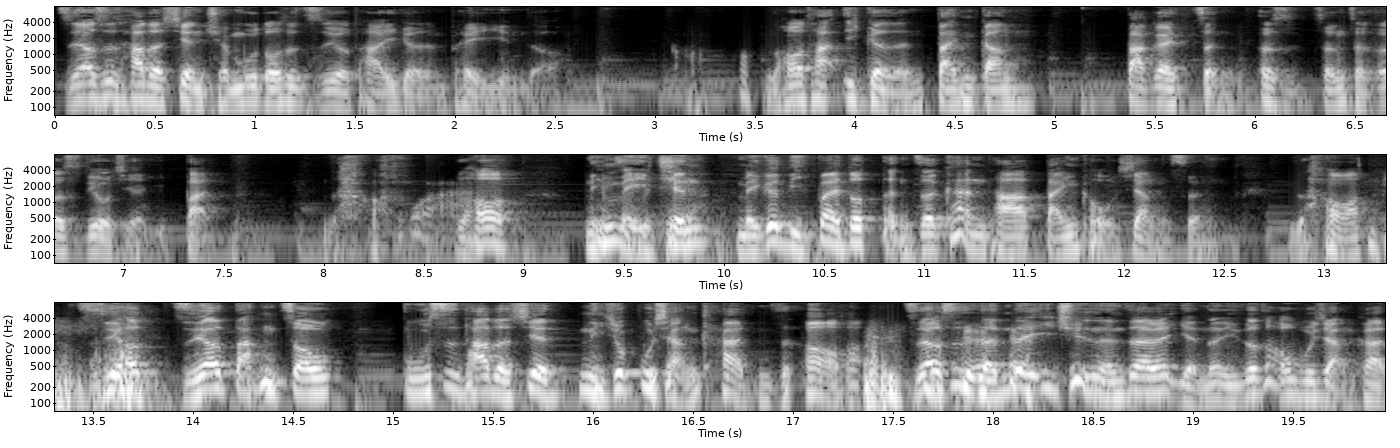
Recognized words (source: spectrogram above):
只要是他的线，全部都是只有他一个人配音的哦。然后他一个人担纲。大概整二十整整二十六集的一半，你知道吗？然后你每天每个礼拜都等着看他单口相声，你知道吗？只要只要当周不是他的线，你就不想看，你知道吗？只要是人类一群人在那边演的，你都超不想看；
